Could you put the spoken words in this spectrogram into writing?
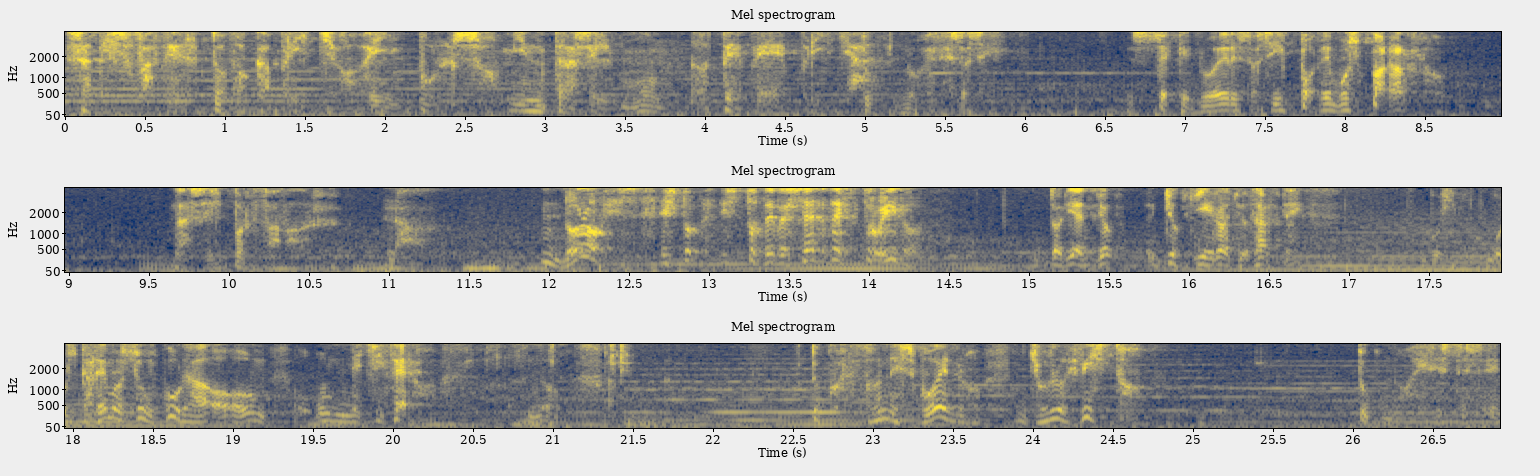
Satisfacer todo capricho e impulso mientras el mundo te ve brillar. Tú no eres así. Sé que no eres así. Podemos pararlo. Basil, por favor, no. No lo es. Esto, esto debe ser destruido. Dorian, yo, yo quiero ayudarte. buscaremos un cura o un, un hechicero. No, corazón es bueno. Yo lo he visto. Tú no eres ese...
